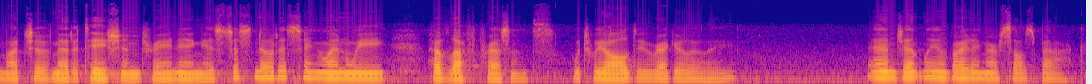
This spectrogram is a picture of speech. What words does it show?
Much of meditation training is just noticing when we have left presence, which we all do regularly, and gently inviting ourselves back.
